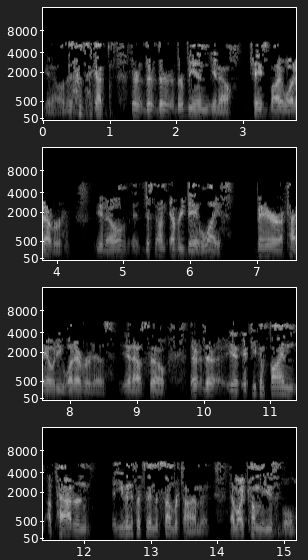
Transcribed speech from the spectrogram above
you know, they, they got, they're, they're, they're, they're being, you know, chased by whatever, you know, just on everyday life bear, a coyote, whatever it is. You know, so there, there, if you can find a pattern, even if it's in the summertime, it, it might come useful.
